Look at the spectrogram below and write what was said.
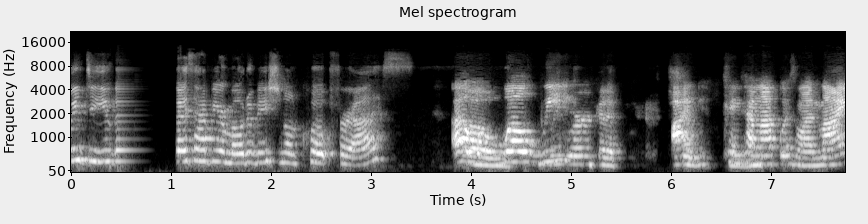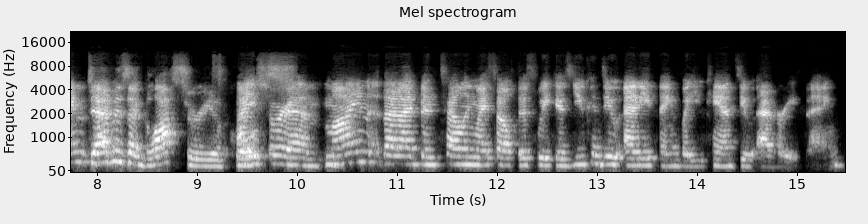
Wait, do you guys have your motivational quote for us? Oh, Oh, well, We we, weren't gonna. I can come up with one. Mine, Deb is a glossary of course. I quotes. sure am. Mine that I've been telling myself this week is you can do anything, but you can't do everything.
